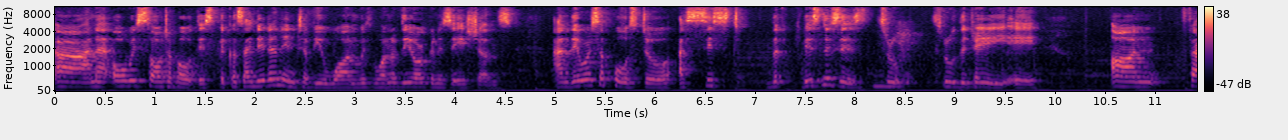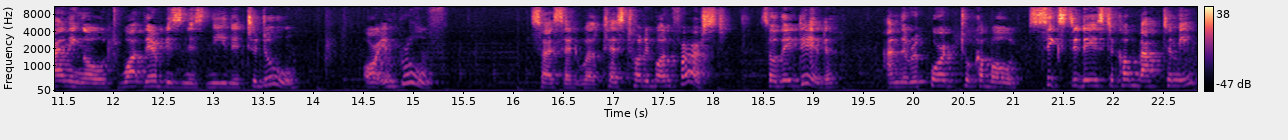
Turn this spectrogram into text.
uh, and I always thought about this because I did an interview one with one of the organizations, and they were supposed to assist the businesses mm-hmm. through through the JEA on finding out what their business needed to do or improve. So I said, well, test Honeybun first. So they did and the report took about 60 days to come back to me.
